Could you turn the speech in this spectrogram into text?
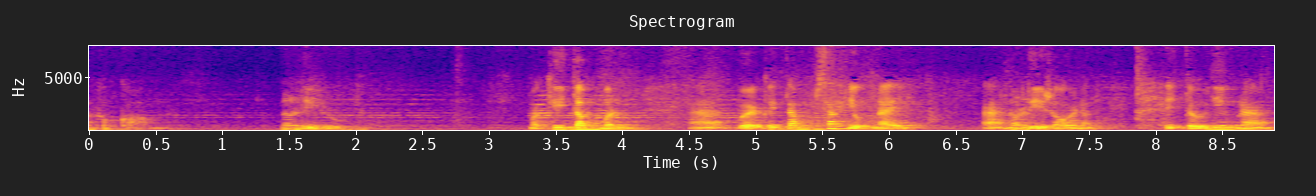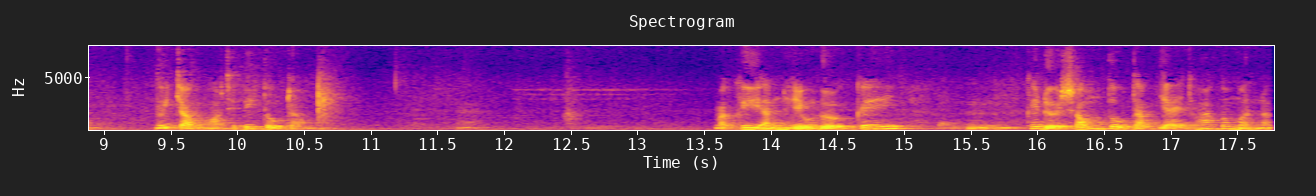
nó không còn. Nó lì luôn mà khi tâm mình à, về cái tâm sắc dục này à, nó lì rồi đó thì tự nhiên là người chồng họ sẽ biết tôn trọng. À. mà khi ảnh hiểu được cái ừ, cái đời sống tu tập giải thoát của mình đó,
